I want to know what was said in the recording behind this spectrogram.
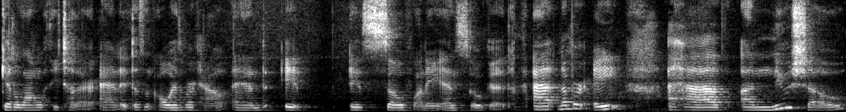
get along with each other, and it doesn't always work out, and it is so funny and so good. At number eight, I have a new show.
